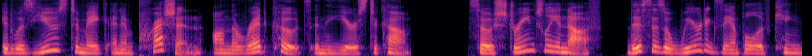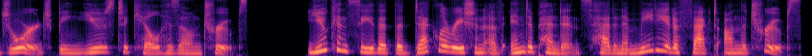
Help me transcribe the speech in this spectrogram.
it was used to make an impression on the red coats in the years to come. So, strangely enough, this is a weird example of King George being used to kill his own troops. You can see that the Declaration of Independence had an immediate effect on the troops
